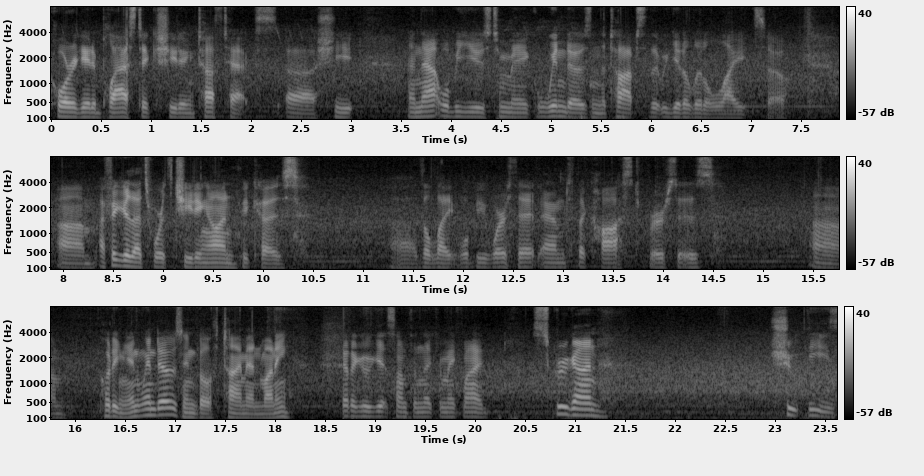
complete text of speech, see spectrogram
corrugated plastic sheeting Tuftex uh, sheet and that will be used to make windows in the top so that we get a little light. So um, I figure that's worth cheating on because uh, the light will be worth it and the cost versus um, putting in windows in both time and money. Gotta go get something that can make my screw gun shoot these.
